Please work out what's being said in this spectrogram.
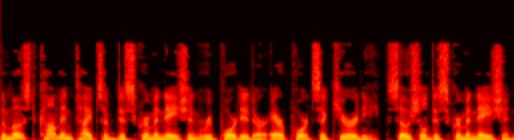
The most common types of discrimination reported are airport security, social discrimination,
